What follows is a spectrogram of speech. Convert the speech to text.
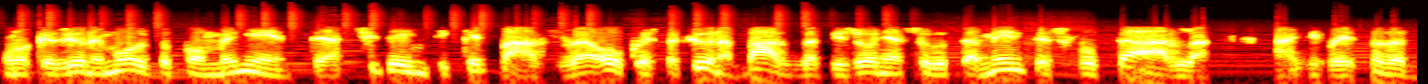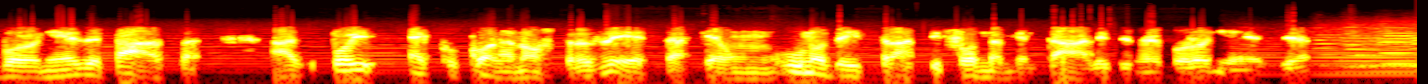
un'occasione molto conveniente. Accidenti, che bazza, oh questa qui è una bazza, bisogna assolutamente sfruttarla, anche questo del bolognese bazza. Ah, poi ecco con la nostra Z, che è un, uno dei tratti fondamentali di noi bolognesi.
